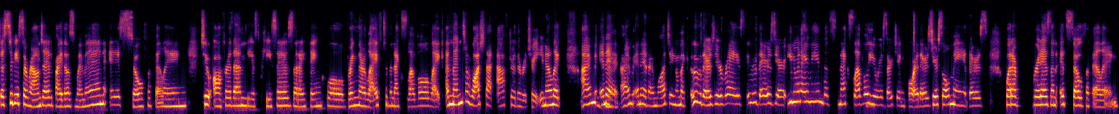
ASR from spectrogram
just to be surrounded by those women, it is so fulfilling to offer them these pieces that I think will bring their life to the next level. Like, and then to watch that after the retreat, you know, like I'm in mm-hmm. it, I'm in it, I'm watching, I'm like, ooh, there's your race, ooh, there's your, you know what I mean? This next level you were searching for, there's your soulmate, there's whatever it is and it's so fulfilling.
